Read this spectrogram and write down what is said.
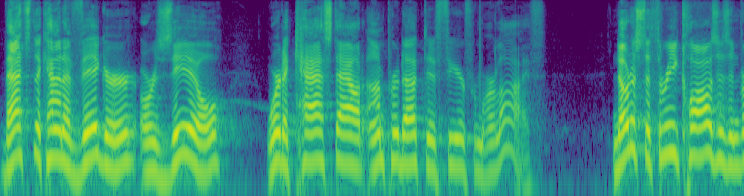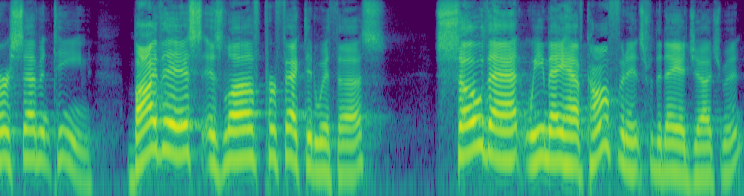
That's the kind of vigor or zeal we're to cast out unproductive fear from our life. Notice the three clauses in verse 17 by this is love perfected with us, so that we may have confidence for the day of judgment,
